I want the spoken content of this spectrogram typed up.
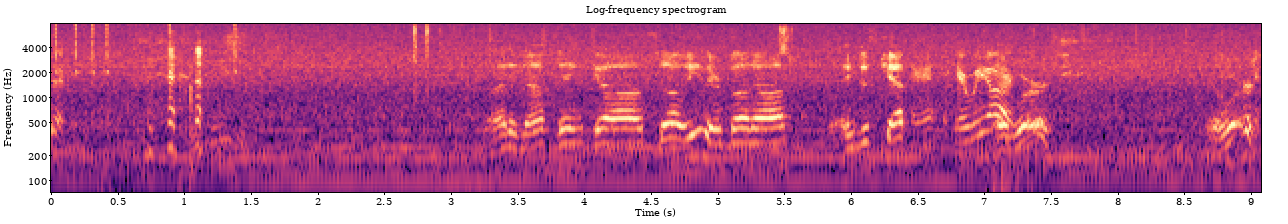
either. I did not think uh, so either, but uh, they just kept. Here, we are. It worked. It worked.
